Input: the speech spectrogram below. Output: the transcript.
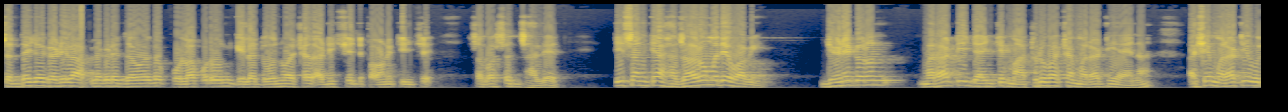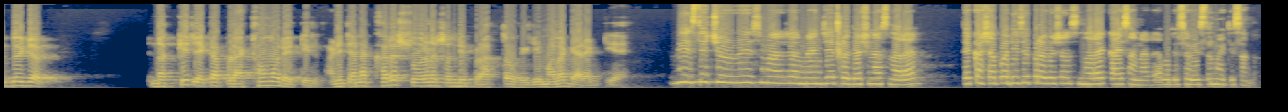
सध्याच्या घडीला आपल्याकडे जवळजवळ कोल्हापूरहून गेल्या दोन वर्षात अडीचशे ते पावणे तीनशे सभासद झाले आहेत ती संख्या हजारोमध्ये व्हावी. जेणेकरून मराठी ज्यांची मातृभाषा मराठी आहे ना असे मराठी उद्योजक नक्कीच एका प्लॅटफॉर्मवर येतील आणि त्यांना खरंच सुवर्ण संधी प्राप्त होईल ही मला गॅरंटी आहे. वीस ते चोवीस मार्च दरम्यान जे प्रदर्शन असणार आहे ते कशा पद्धतीचे प्रदर्शन असणार आहे काय सांगणार आहे? याबद्दल सविस्तर माहिती सांगा.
